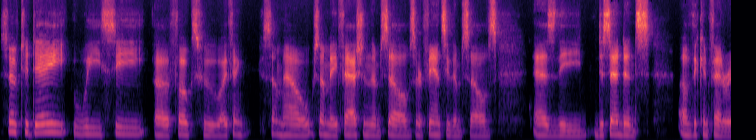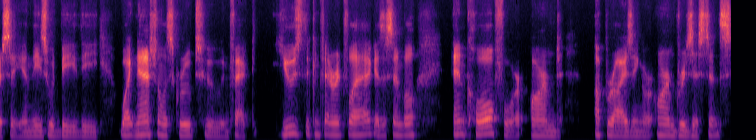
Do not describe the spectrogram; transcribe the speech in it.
So today we see uh, folks who I think somehow some may fashion themselves or fancy themselves as the descendants of the Confederacy. And these would be the white nationalist groups who, in fact, use the Confederate flag as a symbol and call for armed uprising or armed resistance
